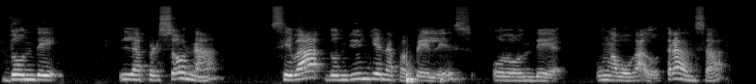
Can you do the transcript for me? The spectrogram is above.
donde la persona se va donde un llena papeles o donde un abogado tranza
